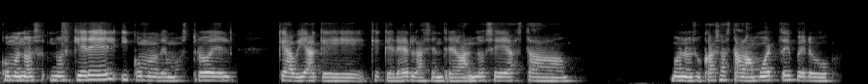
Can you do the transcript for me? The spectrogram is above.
como nos, nos quiere él y como demostró él que había que, que quererlas, entregándose hasta, bueno, en su caso hasta la muerte, pero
